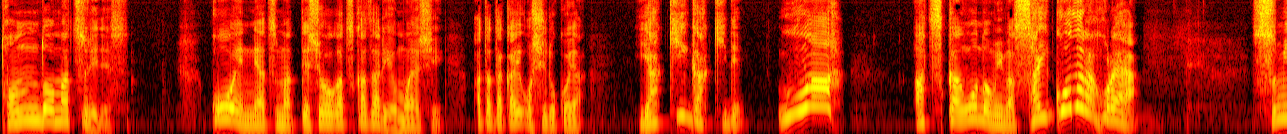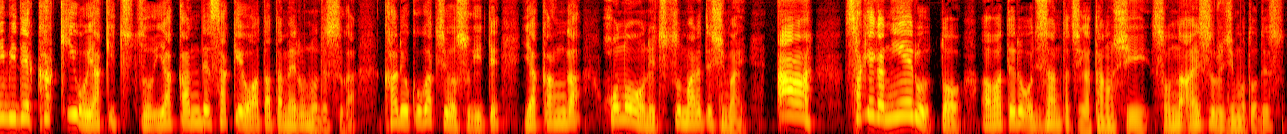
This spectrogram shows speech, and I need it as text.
とんど祭りです。公園に集まって正月飾りを燃やし温かいお汁粉や焼き牡蠣でうわ熱燗を飲みます。最高だなこれ。炭火で牡蠣を焼きつつ夜間で酒を温めるのですが火力が強すぎて夜間が炎に包まれてしまいああ酒が煮えると慌てるおじさんたちが楽しいそんな愛する地元です。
